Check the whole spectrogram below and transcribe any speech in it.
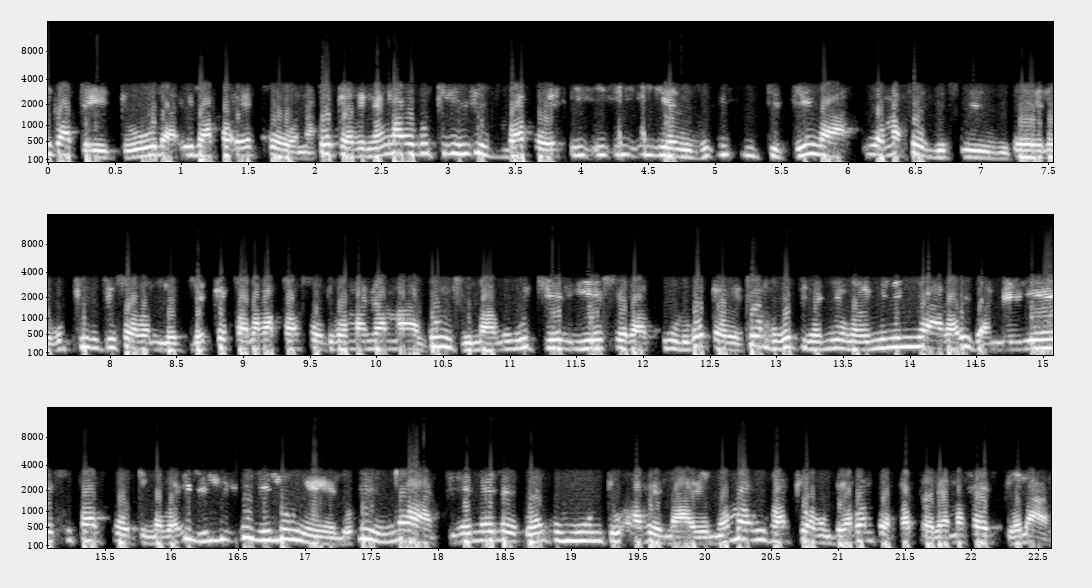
ikade idula ilapho ekhona kodwa-ke ngenxa yokuthi izimbabwe idinga ama-services um lokuprintiswa lephepha lama-passport kwamanye amazwe kunzima ukuthi yehle kakhulu. Kodwa-ke themba ukuthi ngeminye iminyaka izame yehle ipassport ngoba ililungelo iyincwadi emele wonke umuntu abe nayo noma kungathiwa kumbe abantu babhadale ama-five dollars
